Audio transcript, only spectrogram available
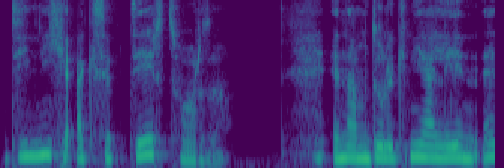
die niet geaccepteerd worden. En dan bedoel ik niet alleen hè,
